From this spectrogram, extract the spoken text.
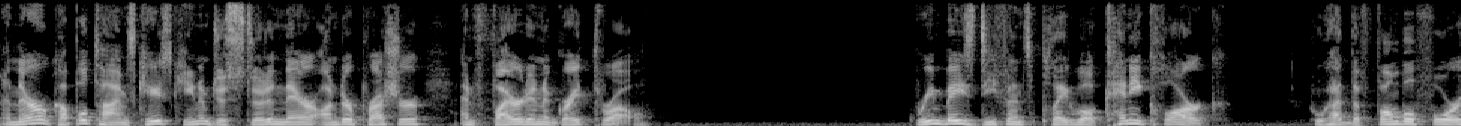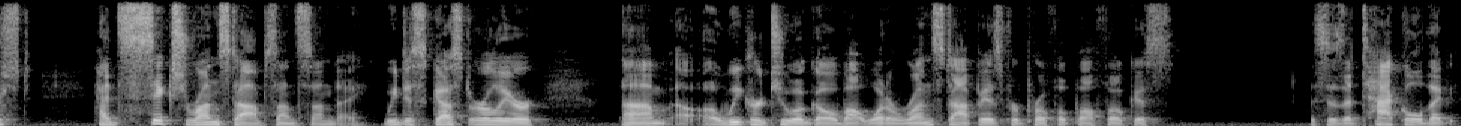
And there were a couple times Case Keenum just stood in there under pressure and fired in a great throw. Green Bay's defense played well. Kenny Clark, who had the fumble forced, had six run stops on Sunday. We discussed earlier um, a week or two ago about what a run stop is for Pro Football Focus. This is a tackle that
